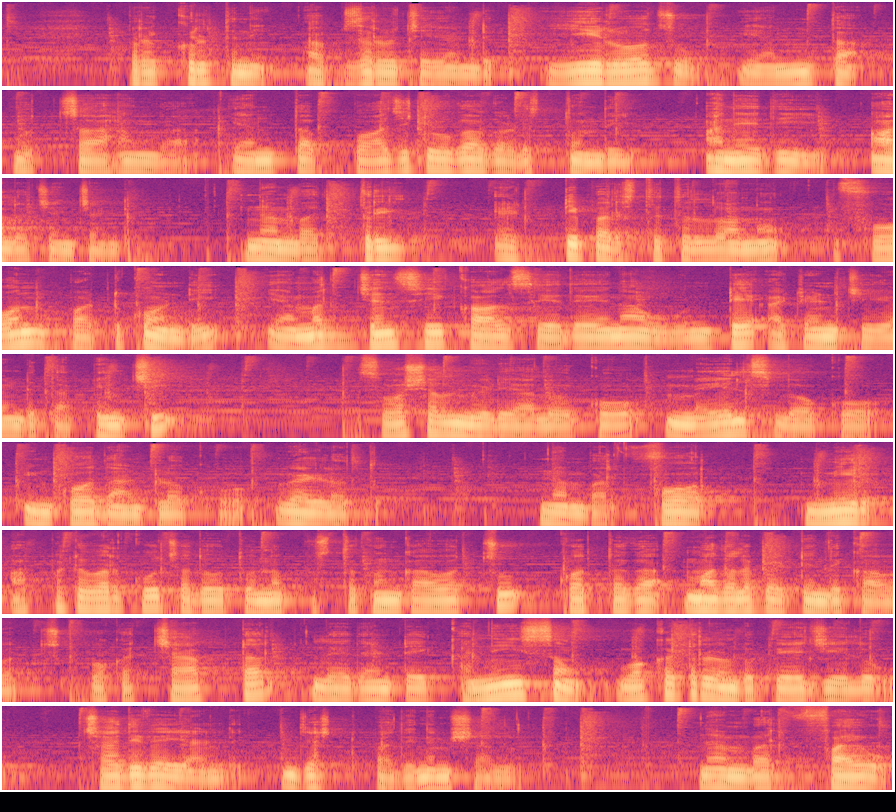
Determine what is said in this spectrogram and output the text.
ప్రకృతిని అబ్జర్వ్ చేయండి. ఈరోజు ఎంత ఉత్సాహంగా ఎంత పాజిటివ్గా గడుస్తుంది అనేది ఆలోచించండి. నెంబర్ త్రీ ఎట్టి పరిస్థితుల్లోనూ ఫోన్ పట్టుకోండి. ఎమర్జెన్సీ కాల్స్ ఏదైనా ఉంటే అటెండ్ చేయండి తప్పించి. సోషల్ మీడియాలోకో మెయిల్స్లోకో ఇంకో దాంట్లోకో వెళ్ళొద్దు. Number four. మీరు అప్పటి వరకు చదువుతున్న పుస్తకం కావచ్చు కొత్తగా మొదలుపెట్టింది కావచ్చు. ఒక చాప్టర్ లేదంటే కనీసం ఒకటి రెండు పేజీలు చదివేయండి. జస్ట్ పది నిమిషాలు. Number five.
